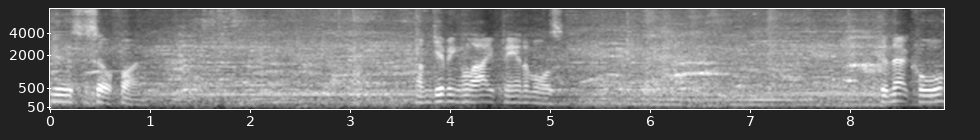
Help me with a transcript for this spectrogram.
Yeah, this is so fun. I'm giving life to animals. Isn't that cool?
